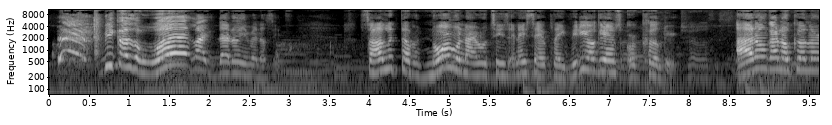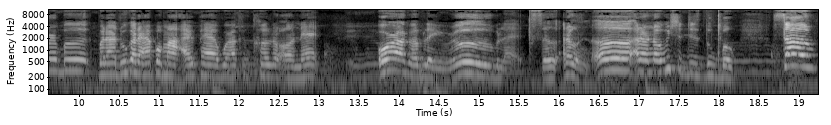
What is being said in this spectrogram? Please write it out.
because of what? Like that don't even make sense. So I looked up normal night routines and they said play video games or color. I don't got no coloring book, but I do got an app on my iPad where I can color on that. Or I can play Roblox. So I don't know. I don't know. We should just do both. So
